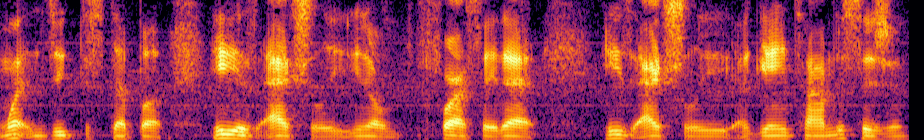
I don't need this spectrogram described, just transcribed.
wanting Zeke to step up. He is actually, you know, before I say that, he's actually a game time decision.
